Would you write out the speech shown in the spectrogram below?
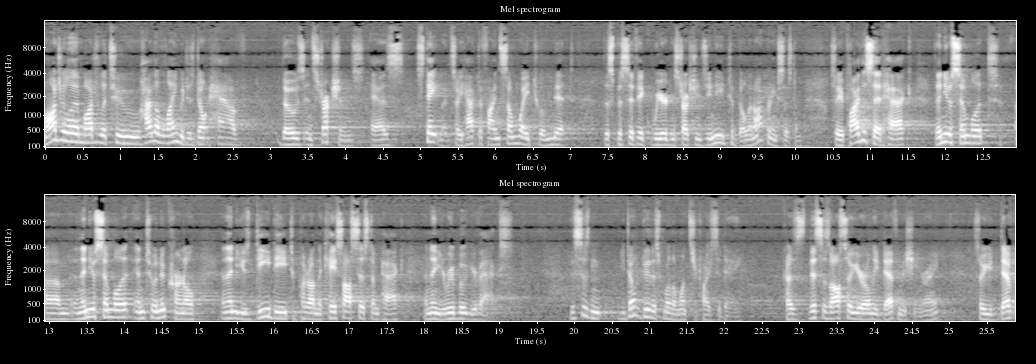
Modula, Modula 2, high-level languages don't have those instructions as statements. So you have to find some way to omit the specific weird instructions you need to build an operating system. So you apply the sed hack, then you assemble it, um, and then you assemble it into a new kernel, and then you use DD to put it on the KSOS system pack, and then you reboot your VAX. This isn't, you don't do this more than once or twice a day, because this is also your only dev machine, right? So you, dev,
